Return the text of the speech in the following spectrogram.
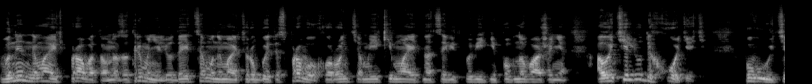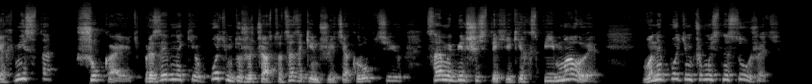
вони не мають права там на затримання людей. Це вони мають робити з правоохоронцями, які мають на це відповідні повноваження. Але ті люди ходять по вулицях міста, шукають призивників. Потім дуже часто це закінчується корупцією. Саме більшість тих, яких спіймали, вони потім чомусь не служать.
